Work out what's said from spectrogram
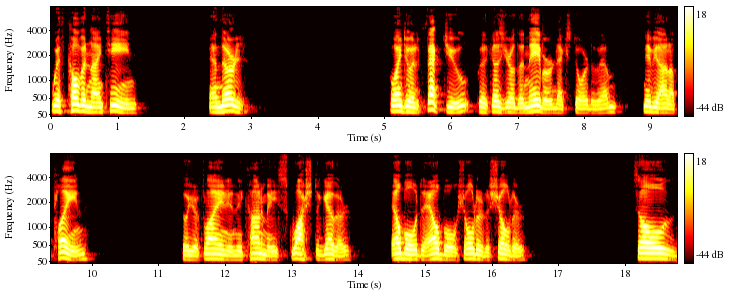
with COVID-19 and they're going to infect you because you're the neighbor next door to them, maybe on a plane so you're flying in economy squashed together, elbow to elbow, shoulder to shoulder. So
